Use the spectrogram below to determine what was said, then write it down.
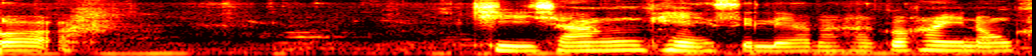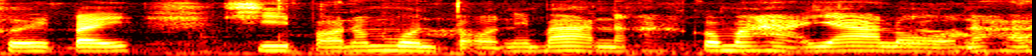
ก็ ขี่ช้างแห่เสร็จแล้วนะคะ ก็ให้น้องเคยไปขี่เป่าน้ำมนต์ต่อในบ้านนะคะ ก็มาหาย่ารอนะคะ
